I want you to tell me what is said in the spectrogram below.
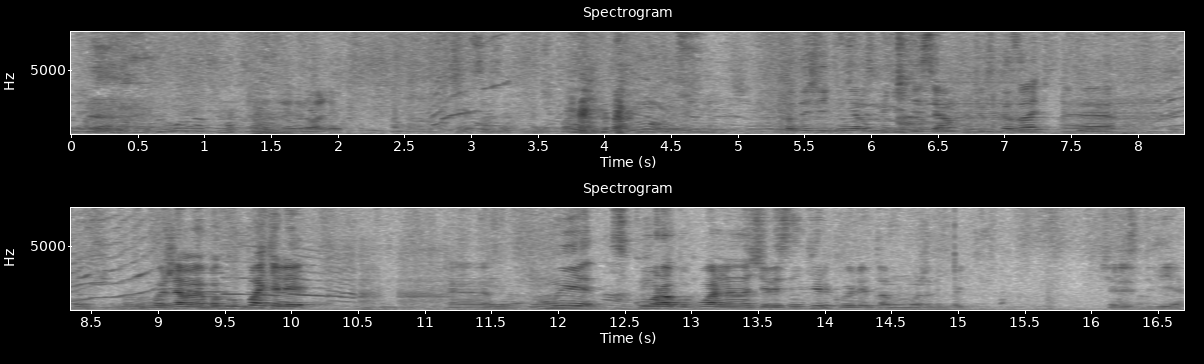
Ну, подождите, не расходитесь, я вам хочу сказать. Э, уважаемые покупатели, э, мы скоро, буквально на через недельку или там, может быть, через две,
